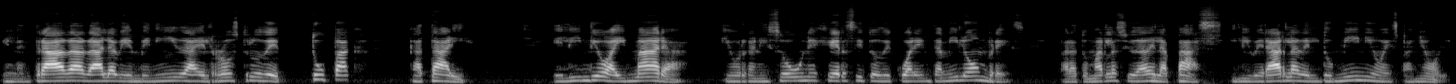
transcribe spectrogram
En la entrada da la bienvenida el rostro de Tupac Katari, el indio Aymara que organizó un ejército de 40.000 hombres para tomar la ciudad de La Paz y liberarla del dominio español,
